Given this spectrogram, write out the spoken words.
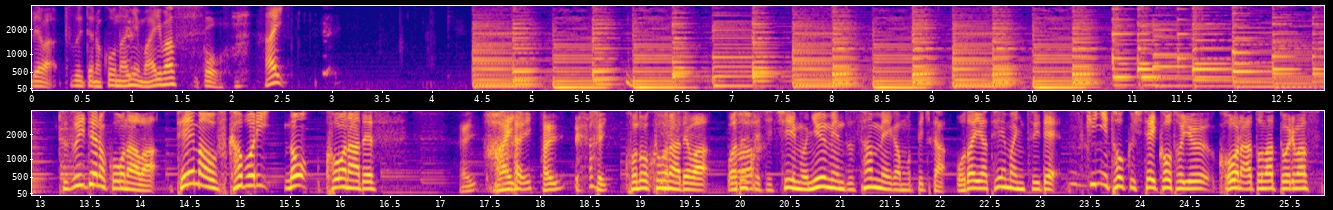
では、続いてのコーナーに参ります。はい。続いてのコーナーは、テーマを深掘りのコーナーです。はいはい。はいはいはいこのコーナーでは、私たちチームニューメンズ3名が持ってきたお題やテーマについて好きにトークしていこうというコーナーとなっております。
